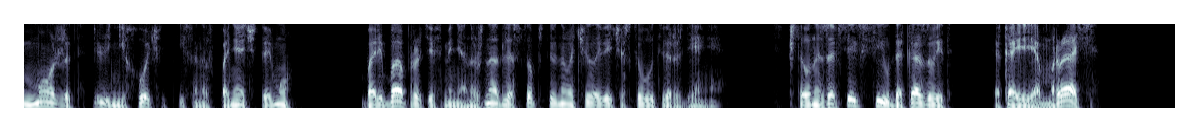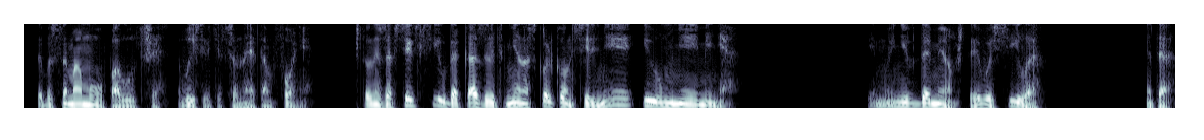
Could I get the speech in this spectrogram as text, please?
может или не хочет Тихонов понять, что ему борьба против меня нужна для собственного человеческого утверждения, что он изо всех сил доказывает, какая я мразь, чтобы самому получше высветиться на этом фоне, что он изо всех сил доказывает мне, насколько он сильнее и умнее меня. И мы не вдомем, что его сила — это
